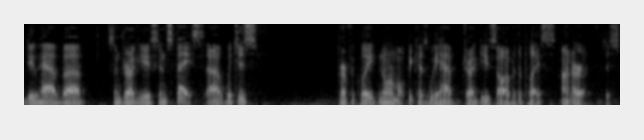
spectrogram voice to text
do have uh, some drug use in space, uh, which is perfectly normal because we have drug use all over the place on Earth, just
